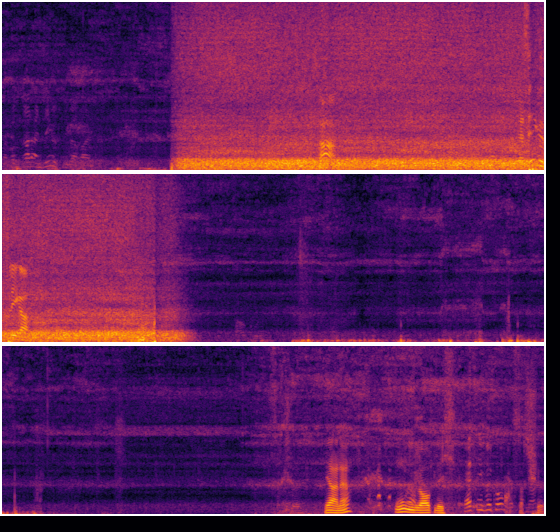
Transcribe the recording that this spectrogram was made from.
Da kommt gerade ein Segelflieger rein. Ah. Der Segelflieger. Ja, ne? Unglaublich. Herzlich willkommen. Ist das schön.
